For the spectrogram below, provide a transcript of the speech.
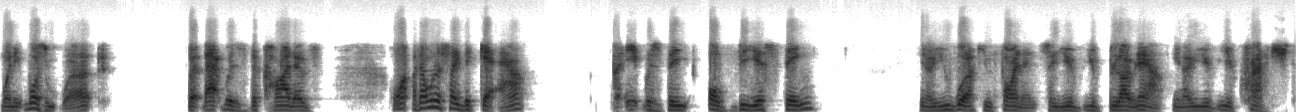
when it wasn't work, but that was the kind of well, I don't want to say the get out, but it was the obvious thing. You know, you work in finance, so you've you've blown out. You know, you've you've crashed.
